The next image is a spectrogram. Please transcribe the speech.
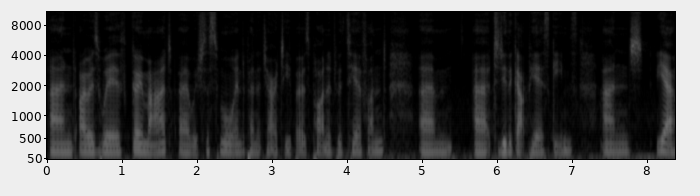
and I was with GoMAD, uh, which is a small independent charity, but it was partnered with Tearfund um, uh, to do the gap year schemes. And yeah,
